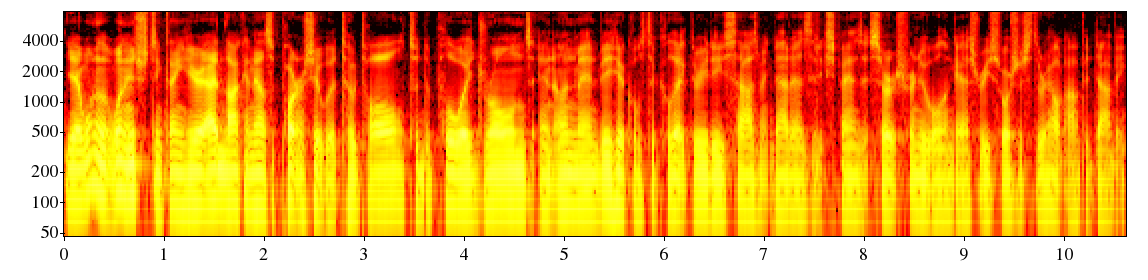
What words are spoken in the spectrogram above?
Yeah, one of the, one interesting thing here, ADNOC announced a partnership with Total to deploy drones and unmanned vehicles to collect 3D seismic data as it expands its search for new oil and gas resources throughout Abu Dhabi.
